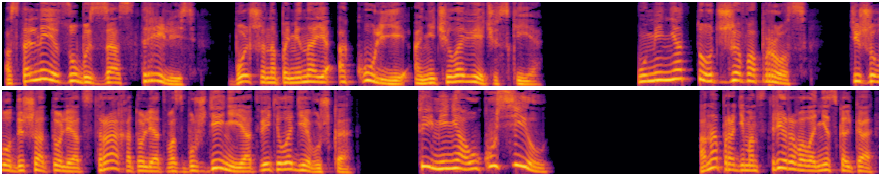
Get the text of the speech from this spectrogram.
Остальные зубы заострились, больше напоминая акульи, а не человеческие. «У меня тот же вопрос», тяжело дыша то ли от страха, то ли от возбуждения, ответила девушка. «Ты меня укусил!» Она продемонстрировала несколько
